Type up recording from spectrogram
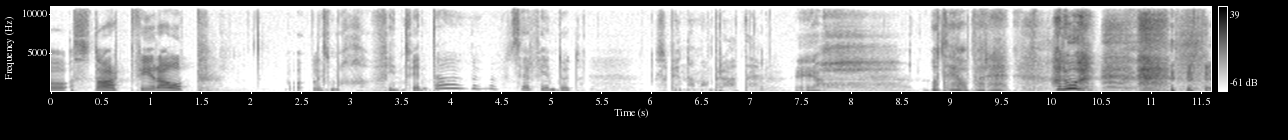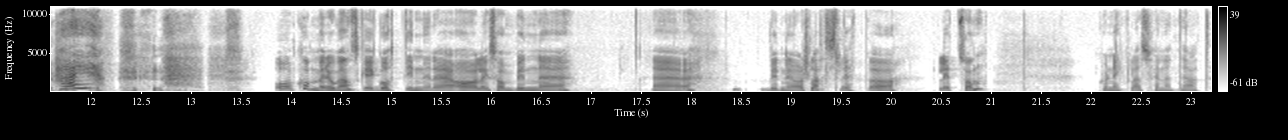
Og start fyra opp. Og liksom Fint, fint. Det ser fint ut. Så begynner de å prate. Ja. Og Thea bare 'Hallo! Hei!' Og kommer jo ganske godt inn i det og liksom begynner eh, Begynner å slåss litt og litt sånn. Hvor Niklas finner til at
